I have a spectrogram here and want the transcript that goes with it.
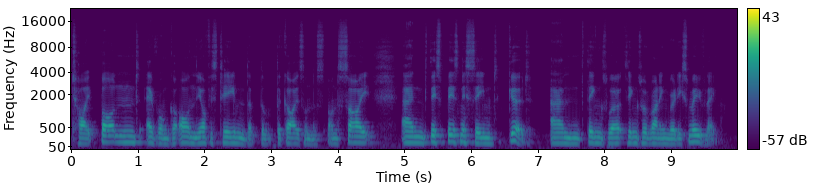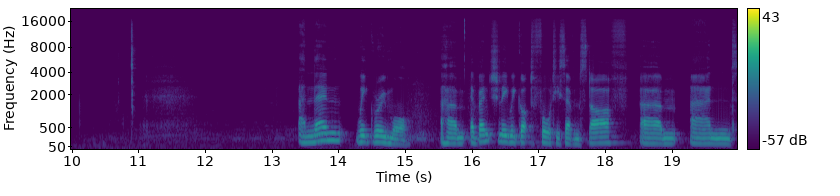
tight bond. Everyone got on the office team, the, the, the guys on the on site, and this business seemed good and things were things were running really smoothly. And then we grew more. Um, eventually, we got to 47 staff, um, and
